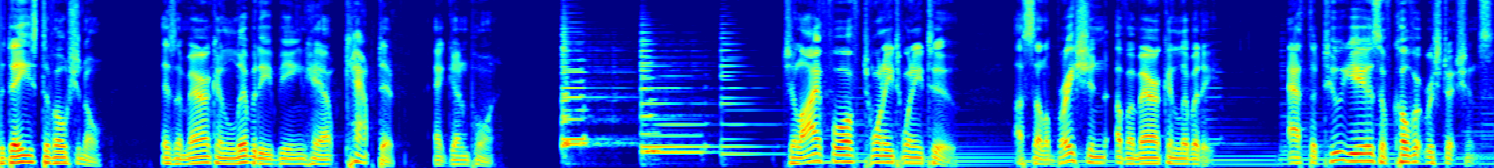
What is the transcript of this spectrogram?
Today's devotional is American liberty being held captive at gunpoint. July 4th, 2022, a celebration of American liberty. After two years of COVID restrictions,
